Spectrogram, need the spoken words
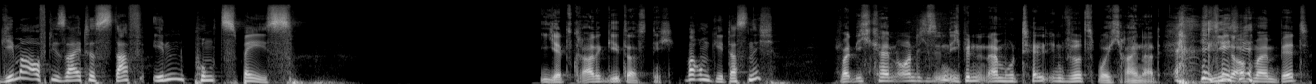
geh mal auf die Seite stuffin.space. Jetzt gerade geht das nicht. Warum geht das nicht? Weil ich kein ordentliches Internet. Ich bin in einem Hotel in Würzburg, Reinhard. Ich liege auf meinem Bett,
